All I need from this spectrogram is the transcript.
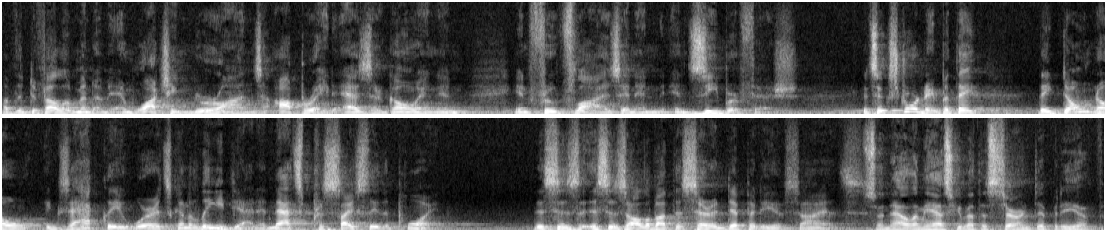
of the development of, and watching neurons operate as they're going in, in fruit flies and in, in zebrafish. It's extraordinary, but they, they don't know exactly where it's going to lead yet, and that's precisely the point. This is, this is all about the serendipity of science. So now let me ask you about the serendipity of,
